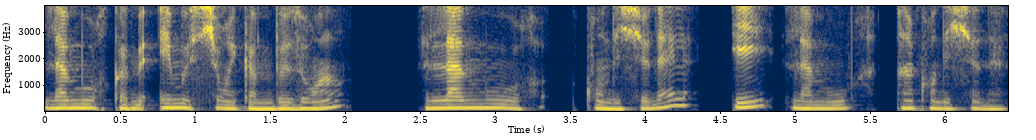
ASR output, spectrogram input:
l'amour comme émotion et comme besoin, l'amour conditionnel et l'amour inconditionnel.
